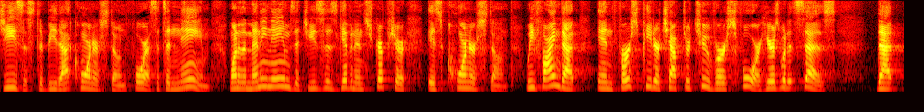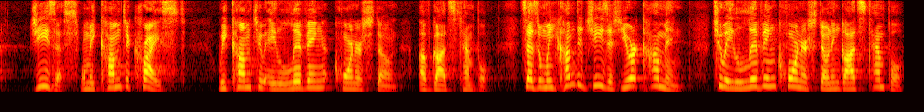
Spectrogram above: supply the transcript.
Jesus to be that cornerstone for us. It's a name. One of the many names that Jesus has given in scripture is cornerstone. We find that in 1 Peter chapter 2 verse 4. Here's what it says that Jesus, when we come to Christ, we come to a living cornerstone of God's temple. It says when we come to Jesus, you are coming to a living cornerstone in God's temple.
